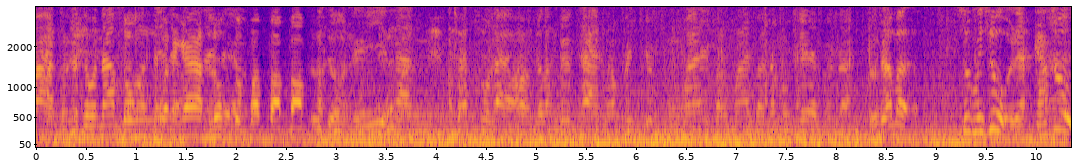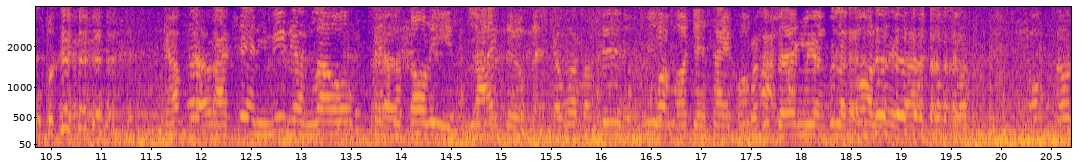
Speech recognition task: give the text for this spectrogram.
บ้านมันก็โทรน้ำส่งพนักงานลบตัวปั๊บปั๊บปั๊บสุดยอดอีหลีงนรัฐโคราชเขากำลังเดินทางเขาไปจุดหมู่ไม้บางไม้บางน้ำมันแคบเหมือนกันต้งถามว่า สู้ไม่สู้นะสู้ ครับ ปากเส้นี่มีเรื่องเราเป็นสตอรี่ไลฟ์เดิมแหละคำว่าบางที่นี่มีความเอาใจใส่ของมันจะผ่านแปลงเรื่องเป็นละก้อนเลยนะชดครบชด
